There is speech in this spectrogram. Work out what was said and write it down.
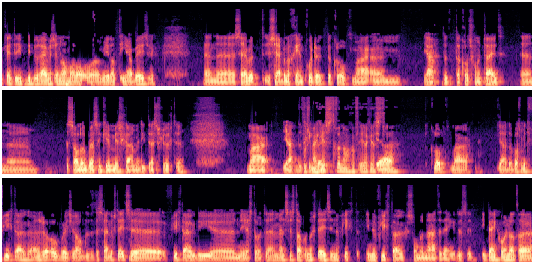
kijk, die, die bedrijven zijn allemaal al eh, meer dan tien jaar bezig. En eh, ze, hebben, ze hebben nog geen product, dat klopt. Maar ehm, ja, dat, dat kost gewoon tijd. En ehm, het zal ook best een keer misgaan met die testvluchten. Maar ja, dat Volgens ging mij bij- gisteren nog of eergisteren. Klopt, maar ja, dat was met vliegtuigen en zo ook, weet je wel. Er zijn nog steeds eh, vliegtuigen die eh, neerstorten en mensen stappen nog steeds in een, vliegt in een vliegtuig zonder na te denken. Dus ik denk gewoon dat, eh,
